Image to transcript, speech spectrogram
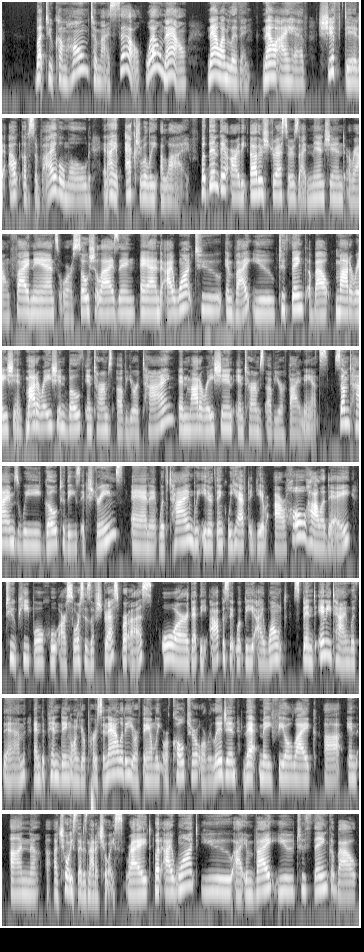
But to come home to myself, well, now, now I'm living. Now I have shifted out of survival mode and I am actually alive. But then there are the other stressors I mentioned around finance or socializing. And I want to invite you to think about moderation. Moderation, both in terms of your time and moderation in terms of your finance. Sometimes we go to these extremes, and with time, we either think we have to give our whole holiday to people who are sources of stress for us, or that the opposite would be I won't spend any time with them. And depending on your personality or family or culture or religion, that may feel like uh, an un, a choice that is not a choice, right? But I want you, I invite you to think about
